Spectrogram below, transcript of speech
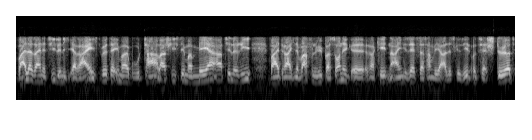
weil er seine Ziele nicht erreicht, wird er immer brutaler, schießt immer mehr Artillerie, weitreichende Waffen, Hypersonic-Raketen eingesetzt. Das haben wir ja alles gesehen und zerstört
